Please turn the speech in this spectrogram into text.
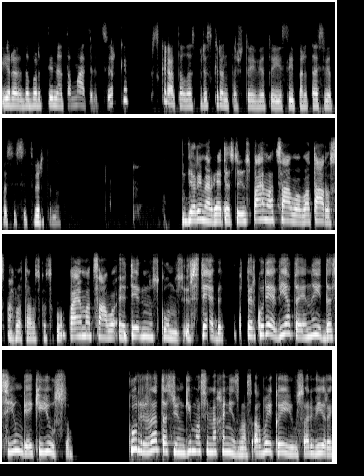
yra dabartinė ta matrica. Ir kaip skretalas priskrenta šitoje vietoje, jisai per tas vietas įsitvirtina. Gerai, mergaitės, tai jūs paimat savo avatarus, avatarus, kad sakau, paimat savo eterinius kūnus ir stebit, per kurią vietą jinai dasijungia iki jūsų. Kur yra tas jungimosi mechanizmas? Ar vaikai jūs, ar vyrai?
